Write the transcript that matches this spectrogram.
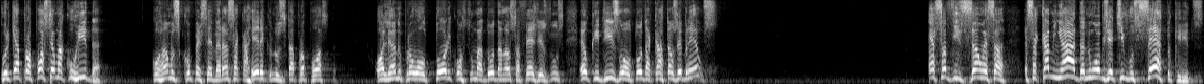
porque a proposta é uma corrida. Corramos com perseverança a carreira que nos está proposta. Olhando para o autor e consumador da nossa fé, Jesus, é o que diz o autor da carta aos Hebreus. Essa visão, essa, essa caminhada num objetivo certo, queridos,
